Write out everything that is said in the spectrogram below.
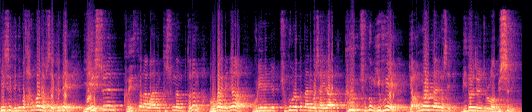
예수 믿는 거 상관이 없어요. 근데 예수는 그리스도라고 하는 그 순간부터는 뭐가 있느냐 우리는 죽음으로 끝나는 것이 아니라 그 죽음 이후에 영원히 있다는 것이 믿어지는 줄로 믿습니다.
